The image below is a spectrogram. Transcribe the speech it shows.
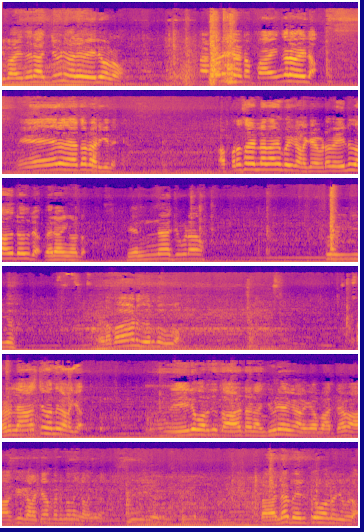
ഈ വൈകുന്നേരം അഞ്ചു മണി വരെ വെയിൽ കൊള്ളണം. കേട്ടോ ഭയങ്കര വെയിലാ. നേരെ നേരത്തോട്ട് അടിക്കുന്നത് അപ്പുറം സൈഡിലെങ്ങാനും പോയി കളക്കാം. ഇവിടെ വെയിൽ താന്നിട്ടൊന്നുമില്ല. വരാം ഇങ്ങോട്ട്. എന്നാ ചൂടാ. ഇടപാട് തീർന്നു പോവാ. അവിടെ ലാസ്റ്റ് വന്ന് കളിക്കാം. വെയിൽ കുറച്ച് താഴട്ടെ ഒരു അഞ്ചു മണിയായി കളിക്കാം. മറ്റേ ബാക്കി കളിക്കാൻ പറ്റുന്ന കളിക്കണം അയ്യോ. തല പെരുത്ത് പോകുന്ന ചൂടാ.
